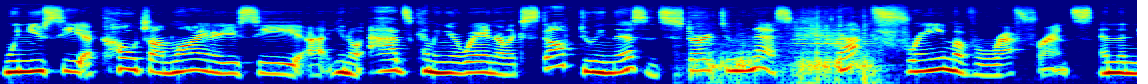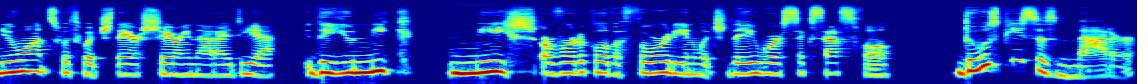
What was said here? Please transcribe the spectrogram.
when you see a coach online or you see uh, you know ads coming your way and they're like stop doing this and start doing this that frame of reference and the nuance with which they are sharing that idea the unique niche or vertical of authority in which they were successful those pieces matter.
